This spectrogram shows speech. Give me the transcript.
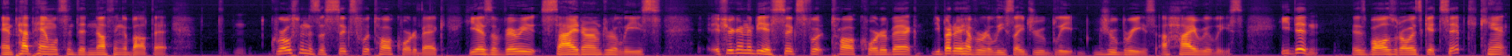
and Pep Hamilton did nothing about that. Grossman is a six foot tall quarterback. He has a very side-armed release. If you're going to be a six foot tall quarterback, you better have a release like Drew, Ble- Drew Brees, a high release. He didn't. His balls would always get tipped. Can't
